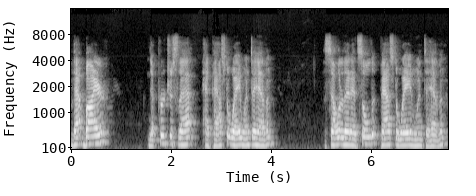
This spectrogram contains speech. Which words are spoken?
that buyer that purchased that had passed away, went to heaven. The seller that had sold it passed away and went to heaven.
